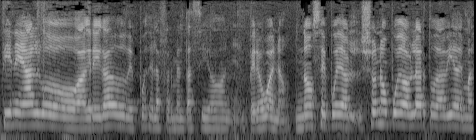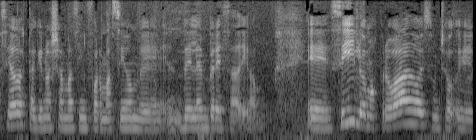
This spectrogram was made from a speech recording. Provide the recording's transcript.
tiene algo agregado después de la fermentación, pero bueno, no se puede, yo no puedo hablar todavía demasiado hasta que no haya más información de, de la empresa, digamos. Eh, sí, lo hemos probado, es un cho- eh,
